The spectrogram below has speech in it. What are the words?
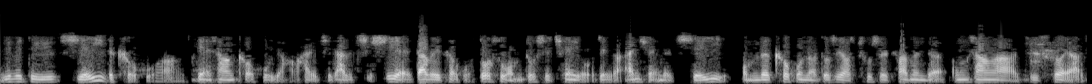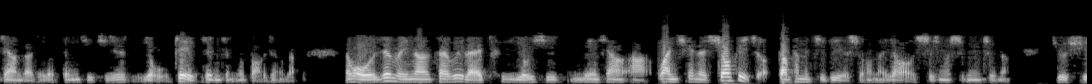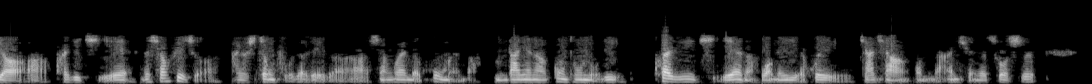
因为对于协议的客户啊，电商客户也好，还有其他的企事业单位客户，多数我们都是签有这个安全的协议。我们的客户呢，都是要出示他们的工商啊、注册呀这样的这个登记，其实有这认证和保证的。那么我认为呢，在未来推尤其面向啊万千的消费者，当他们寄递的时候呢，要实行实名制呢，就需要啊快递企业的消费者，还有政府的这个啊相关的部门吧，我们大家呢共同努力。快递企业呢，我们也会加强我们的安全的措施，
